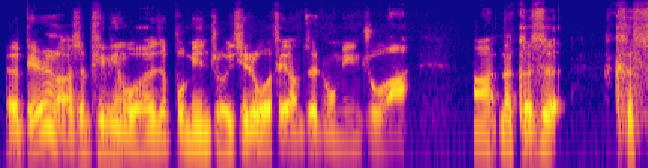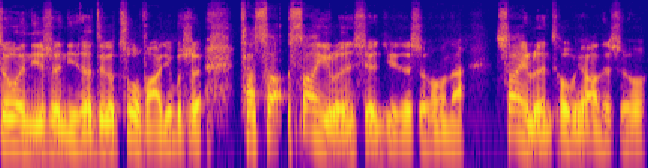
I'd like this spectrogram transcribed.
呃，别人老是批评我这不民主，其实我非常尊重民主啊啊。那可是可是问题是你的这个做法就不是。他上上一轮选举的时候呢，上一轮投票的时候。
